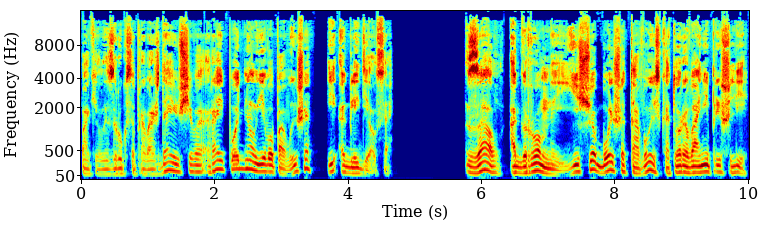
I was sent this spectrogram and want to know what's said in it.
факел из рук сопровождающего, Рай поднял его повыше и огляделся. Зал огромный, еще больше того, из которого они пришли.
